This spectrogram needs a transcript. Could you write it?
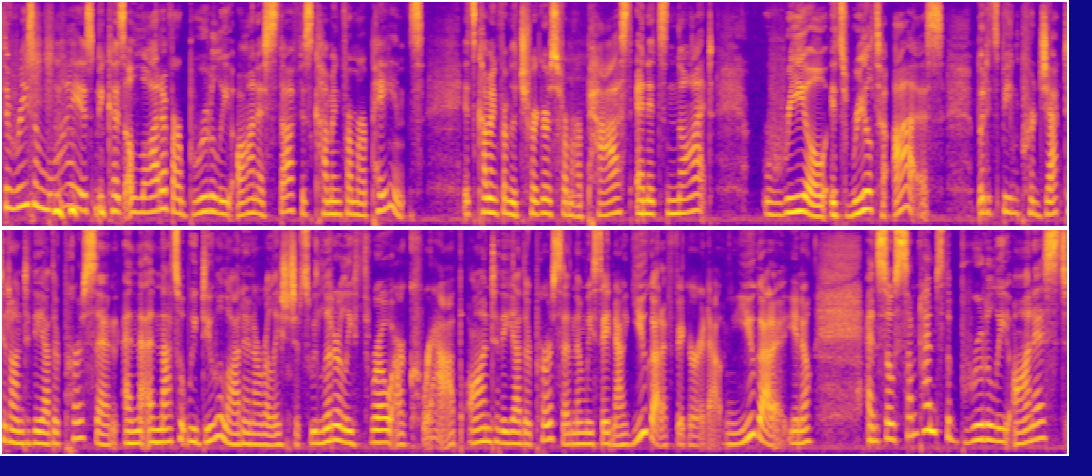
the reason why is because a lot of our brutally honest stuff is coming from our pains. It's coming from the triggers from our past and it's not real. It's real to us, but it's being projected onto the other person and and that's what we do a lot in our relationships. We literally throw our crap onto the other person then we say now you got to figure it out and you got to, you know. And so sometimes the brutally honest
